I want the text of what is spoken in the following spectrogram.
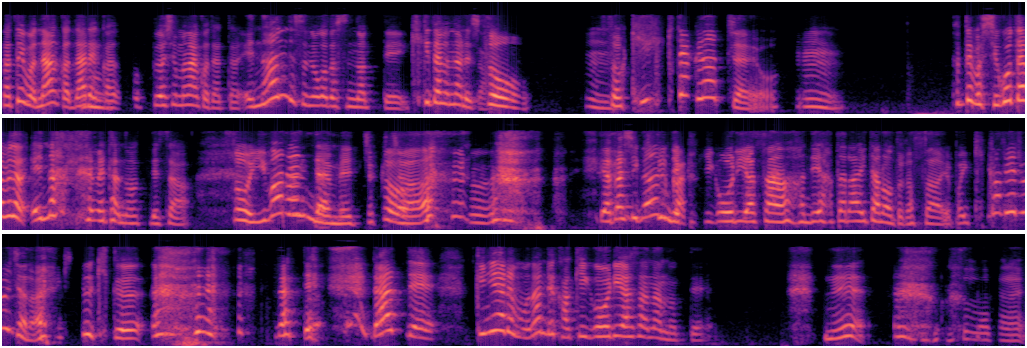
例えばなんか誰か突拍子もないことやったら、え、なんでそんなことすんのって聞きたくなるじう。ゃん。そうう。ん。そう、聞きたくなっちゃうよ。うん。例えば仕事辞めたら、え、なんで辞めたのってさ、そう、言わないんだよ、めっちゃくちゃ。うん。いや、私聞なんでくから、かき氷屋さんで働いたのとかさ、やっぱり聞かれるじゃない？聞く聞く。だって、だって、気になるもん、なんでかき氷屋さんなのって。ね。そうだから。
